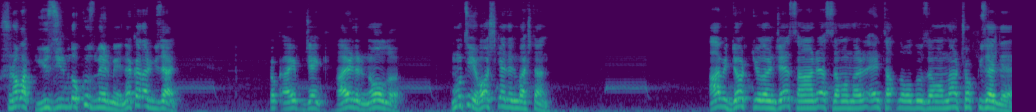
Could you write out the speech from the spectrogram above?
Şuna bak 129 mermi. Ne kadar güzel. Çok ayıp Cenk. Hayırdır ne oldu? Muti hoş geldin baştan. Abi 4 yıl önce San Andreas zamanlarının en tatlı olduğu zamanlar çok güzeldi.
